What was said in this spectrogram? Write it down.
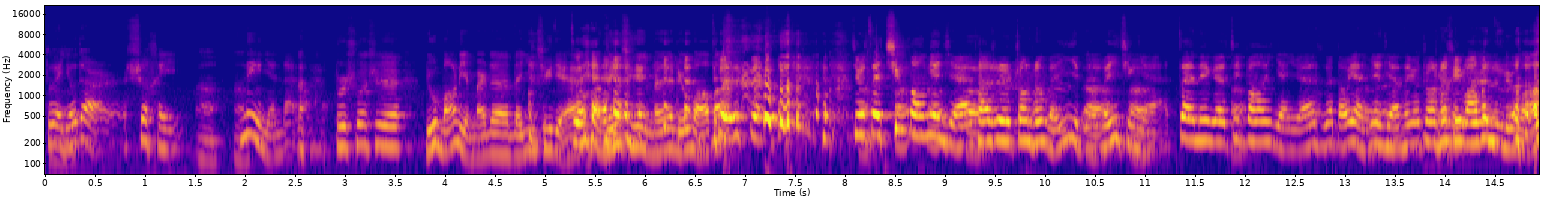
对，嗯有点儿涉黑，嗯嗯，那个年代 吧。不是说是流氓里面的文艺青年，对啊文艺青年里面的流氓吧？就是在青帮面前，嗯他是装成文艺的嗯文艺青年；在那个这帮演员和导演面前，他又装成黑帮分子。流氓，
